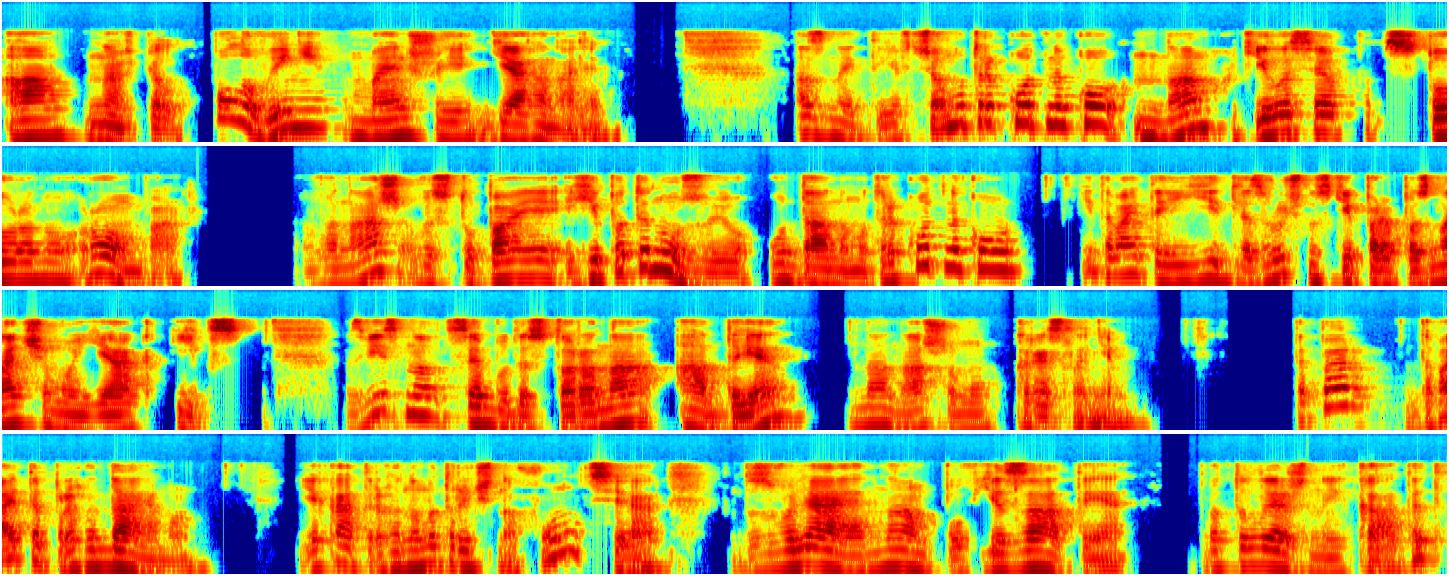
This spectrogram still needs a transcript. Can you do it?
А навпіл, половині меншої діагоналі. А знайти в цьому трикутнику нам хотілося б сторону ромба. Вона ж виступає гіпотенузою у даному трикутнику, і давайте її для зручності перепозначимо як Х. Звісно, це буде сторона АД на нашому кресленні. Тепер давайте пригадаємо, яка тригонометрична функція дозволяє нам пов'язати протилежний катет,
